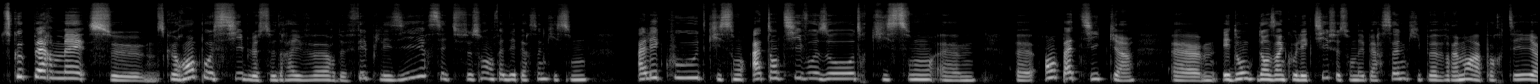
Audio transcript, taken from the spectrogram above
ce que permet, ce, ce que rend possible ce driver de fait plaisir, c'est ce sont en fait des personnes qui sont à l'écoute, qui sont attentives aux autres, qui sont empathiques. Et donc, dans un collectif, ce sont des personnes qui peuvent vraiment apporter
